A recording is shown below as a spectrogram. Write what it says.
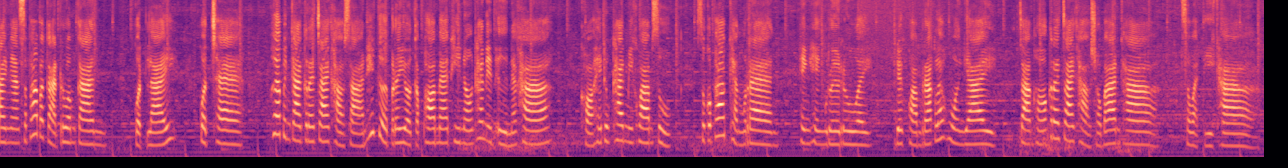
รายงานสภาพอากาศร่วมกัน กดไลค์ กดแชร์ เพื่อเป็นการกระจายข่าวสารให้เกิดประโยชน์กับพ่อแม่พี่น้องท่านอื่น ๆนะคะ ขอให้ทุกท่านมีความสุข สุขภาพแข็งแรง เฮงเฮงรวยๆ ด้วยความรักและห่วงใย จากหอกระจายข่าวชาวบ้านค่ะ สวัสดีค่ะ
